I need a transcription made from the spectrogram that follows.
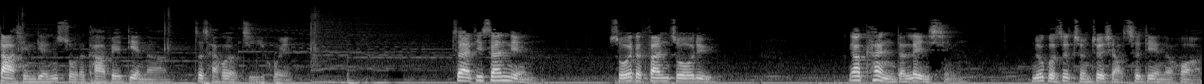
大型连锁的咖啡店啊，这才会有机会。在第三点，所谓的翻桌率，要看你的类型。如果是纯粹小吃店的话，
